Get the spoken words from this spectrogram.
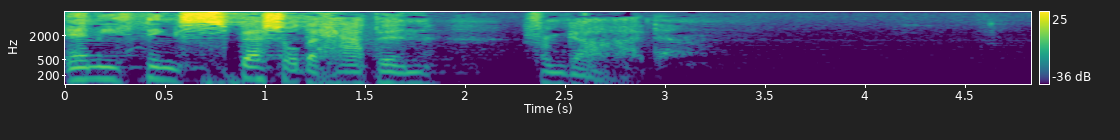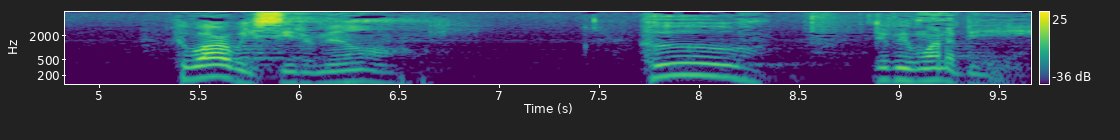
anything special to happen from God? Who are we, Cedar Mill? Who do we want to be?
